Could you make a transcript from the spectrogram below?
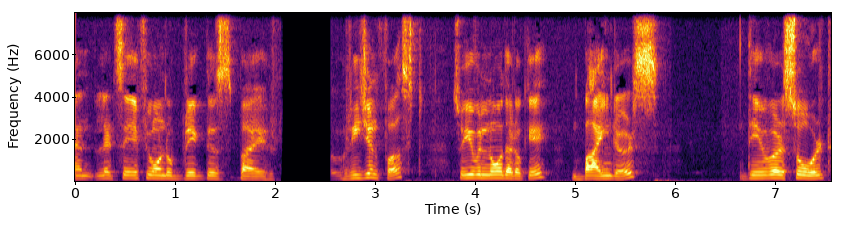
and let's say if you want to break this by region first so you will know that okay binders they were sold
